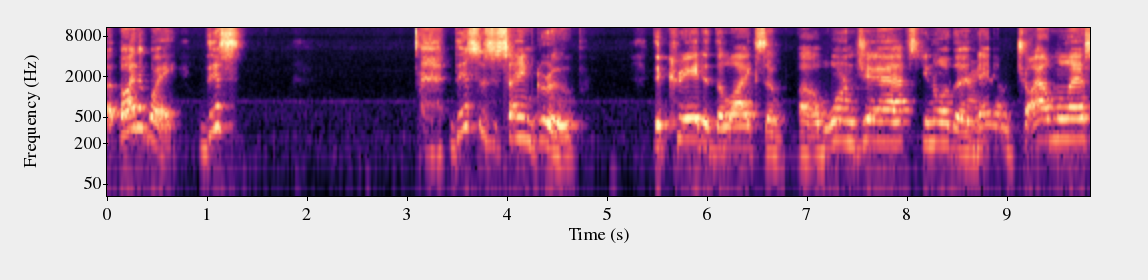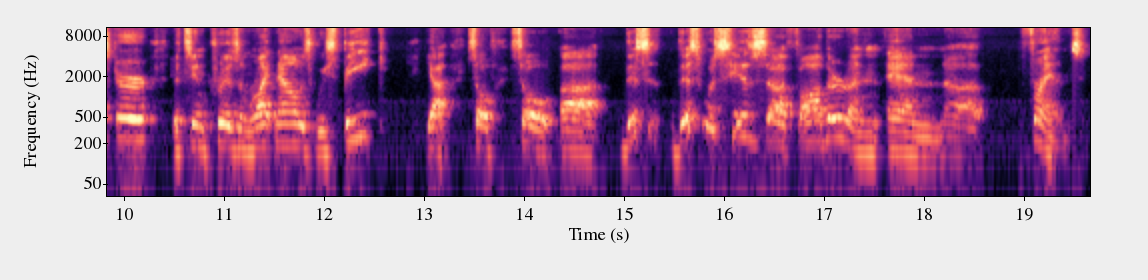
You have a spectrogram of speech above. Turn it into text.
uh, by the way, this this is the same group that created the likes of uh, Warren Jeffs, you know, the right. damn child molester that's in prison right now as we speak. Yeah. So, so uh, this this was his uh, father and and uh, friends.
